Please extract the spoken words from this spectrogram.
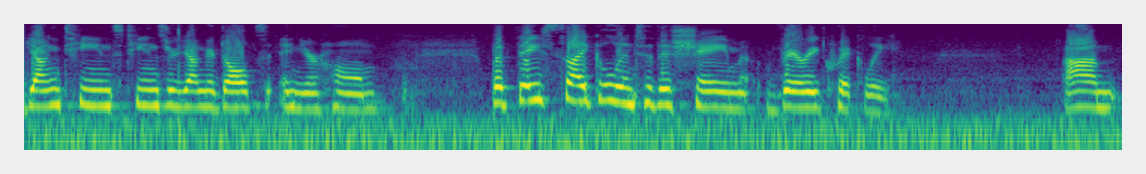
young teens, teens or young adults in your home, but they cycle into this shame very quickly. Um,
